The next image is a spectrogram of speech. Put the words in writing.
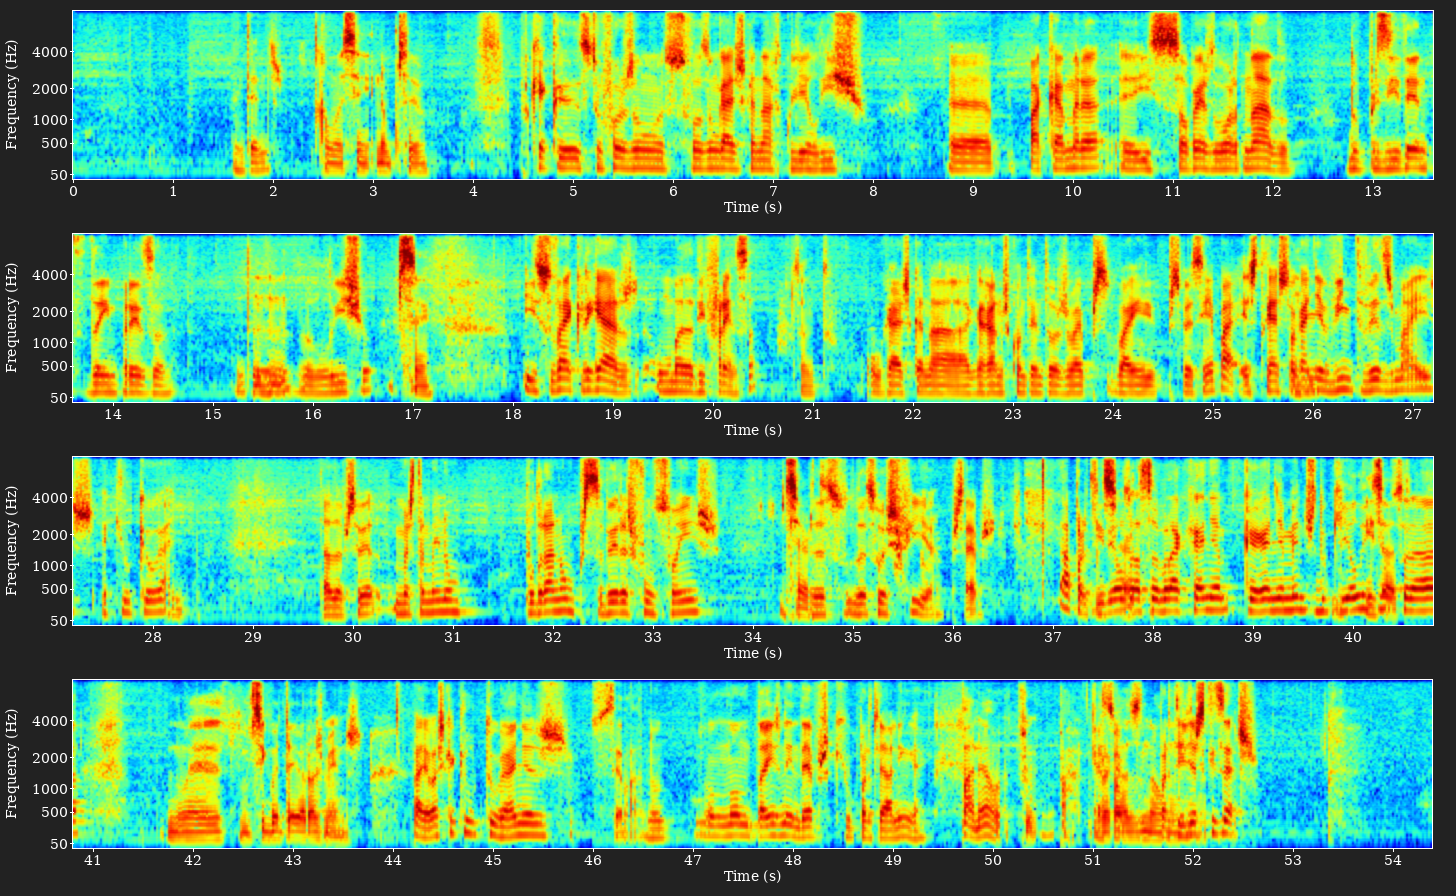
Entendes? Como assim? Não percebo. Porque é que se tu fores um, se fores um gajo que anda a recolher lixo uh, para a Câmara uh, e se souberes do ordenado do presidente da empresa de, Uhum. de lixo, Sim. isso vai criar uma diferença. Portanto, o gajo que anda a agarrar nos contentores vai, vai perceber assim: epá, este gajo só ganha 20 vezes mais aquilo que eu ganho. Estás a perceber? Mas também não poderá não perceber as funções Certo. da, su- da sua chefia, percebes? A partir dele já saberá que ganha, que ganha menos do que ele e que não Exato. será. Não é 50 euros menos. Pá, eu acho que aquilo que tu ganhas, sei lá, não, não, não tens nem deves que o partilhar a ninguém. Pá, não. Pá, É por acaso não. partilhas se quiseres.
